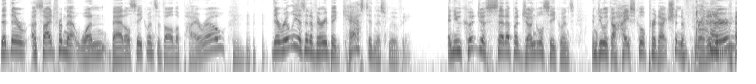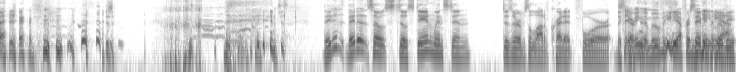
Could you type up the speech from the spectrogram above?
that there, aside from that one battle sequence with all the pyro, there really isn't a very big cast in this movie. And you could just set up a jungle sequence and do like a high school production of Predator. Just- Just- They did. They did. So so Stan Winston deserves a lot of credit for the Saving character- the movie? Yeah, for saving the Yeah. movie.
